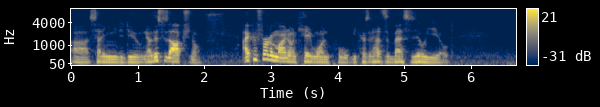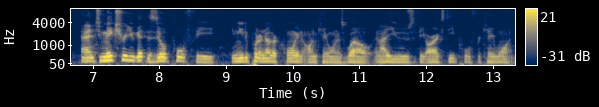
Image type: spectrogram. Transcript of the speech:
uh, setting you need to do. Now this is optional. I prefer to mine on K1 pool because it has the best ZIL yield. And to make sure you get the ZIL pool fee, you need to put another coin on K1 as well. And I use the RXD pool for K1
